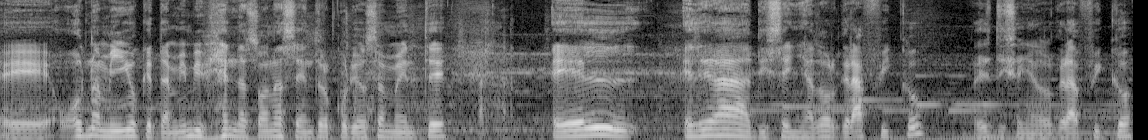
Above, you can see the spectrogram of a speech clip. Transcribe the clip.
Eh, un amigo que también vivía en la zona centro, curiosamente, él, él era diseñador gráfico, es diseñador gráfico,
